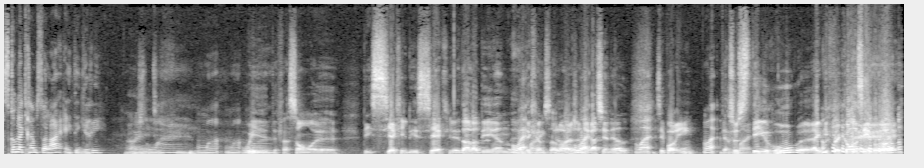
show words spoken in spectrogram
c'est comme la crème solaire intégrée. Oui. Ouais, ouais, ouais. Oui, de façon euh, des siècles et des siècles dans l'ADN Ouais. des crèmes My solaires générationnelles. Ouais, C'est pas rien. ouais. Versus Ouais. si t'es roux, euh, avec des freckles ses bras,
